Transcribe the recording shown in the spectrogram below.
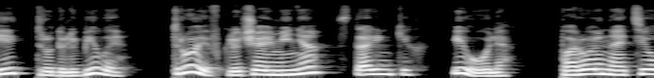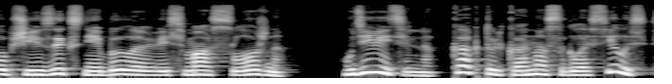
и трудолюбивые. Трое, включая меня, стареньких, и Оля. Порой найти общий язык с ней было весьма сложно. Удивительно, как только она согласилась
